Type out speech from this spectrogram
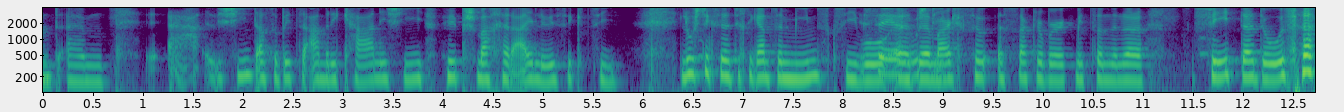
und ähm, äh, scheint auch so ein bisschen amerikanische Hübschmacherei-Lösung zu sein. Lustig sind natürlich die ganzen Memes gewesen, wo äh, der. Mark Zu- Zuckerberg mit so einer Feta-Dose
